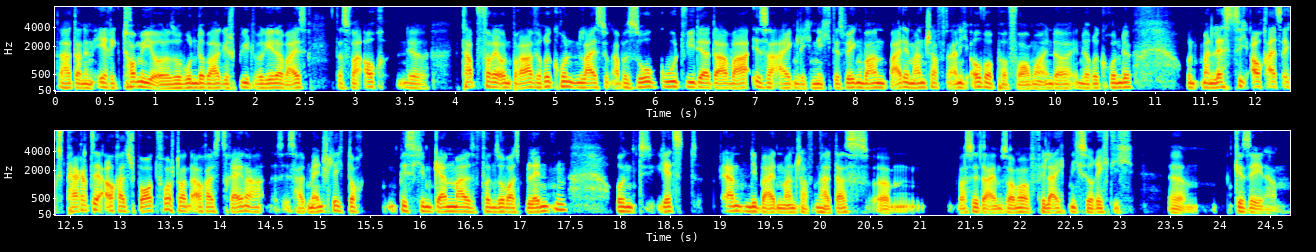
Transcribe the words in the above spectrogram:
Da hat dann ein Erik Tommy oder so wunderbar gespielt, wo jeder weiß, das war auch eine tapfere und brave Rückrundenleistung, aber so gut wie der da war, ist er eigentlich nicht. Deswegen waren beide Mannschaften eigentlich Overperformer in der, in der Rückrunde. Und man lässt sich auch als Experte, auch als Sportvorstand, auch als Trainer, das ist halt menschlich, doch ein bisschen gern mal von sowas blenden. Und jetzt ernten die beiden Mannschaften halt das, ähm, was sie da im Sommer vielleicht nicht so richtig ähm, gesehen haben.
